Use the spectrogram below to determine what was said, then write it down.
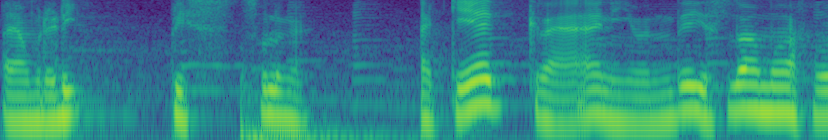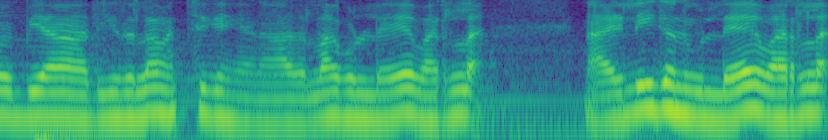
ஐ ஆம் ரெடி ப்ளீஸ் சொல்லுங்கள் நான் கேட்குறேன் நீ வந்து இஸ்லாமோஃபோபியா அது இதெல்லாம் வச்சுக்கோங்க. நான் அதெல்லாம்குள்ளே வரல. நான் ரிலீஜனுக்குள்ளே வரல.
